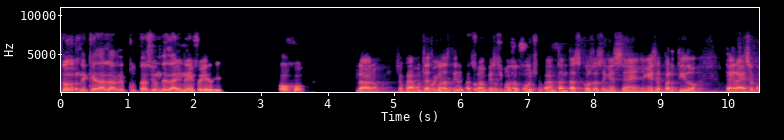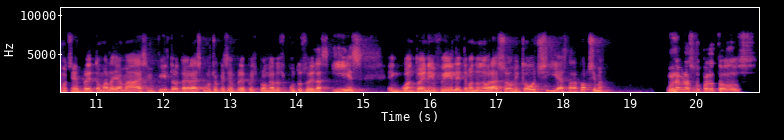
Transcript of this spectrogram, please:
¿Dónde queda la reputación de la NFL? Ojo. Claro, se juegan muchas cosas, tiene razón, mi estimado coach, se juegan tantas cosas en ese, en ese partido. Te agradezco, como siempre, tomar la llamada sin filtro, te agradezco mucho que siempre pues, ponga los puntos sobre las IES en cuanto a NFL. Te mando un abrazo, mi coach, y hasta la próxima. Un abrazo para todos.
